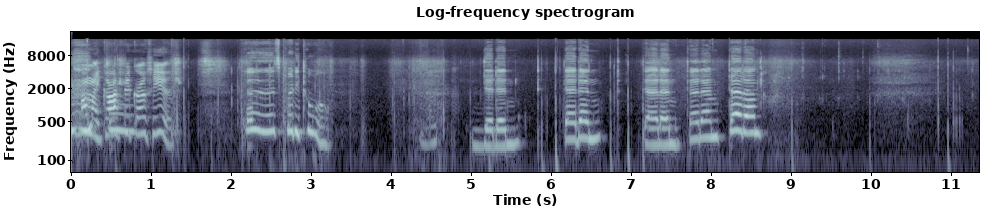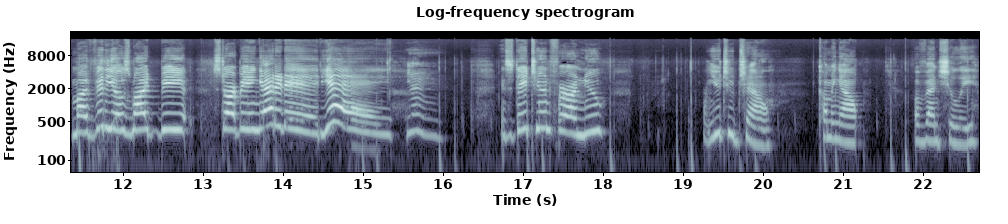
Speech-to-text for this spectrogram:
Oh my gosh, it grows huge. Uh, that's pretty cool. Dun dun dun dun dun My videos might be start being edited. Yay! Yay. And stay tuned for our new YouTube channel coming out eventually.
